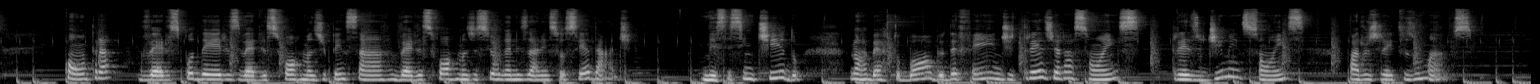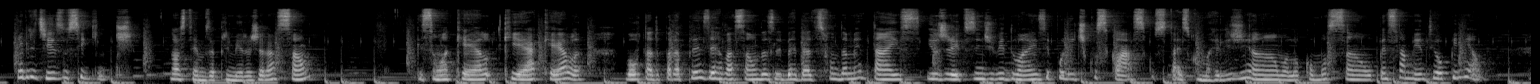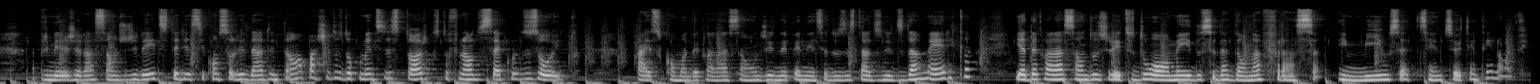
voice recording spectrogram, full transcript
contra velhos poderes, velhas formas de pensar, velhas formas de se organizar em sociedade. Nesse sentido, Norberto Bobbio defende três gerações, três dimensões para os direitos humanos. Ele diz o seguinte: nós temos a primeira geração, que, são aquela, que é aquela voltada para a preservação das liberdades fundamentais e os direitos individuais e políticos clássicos, tais como a religião, a locomoção, o pensamento e a opinião. A primeira geração de direitos teria se consolidado então a partir dos documentos históricos do final do século XVIII, tais como a Declaração de Independência dos Estados Unidos da América e a Declaração dos Direitos do Homem e do Cidadão na França, em 1789.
